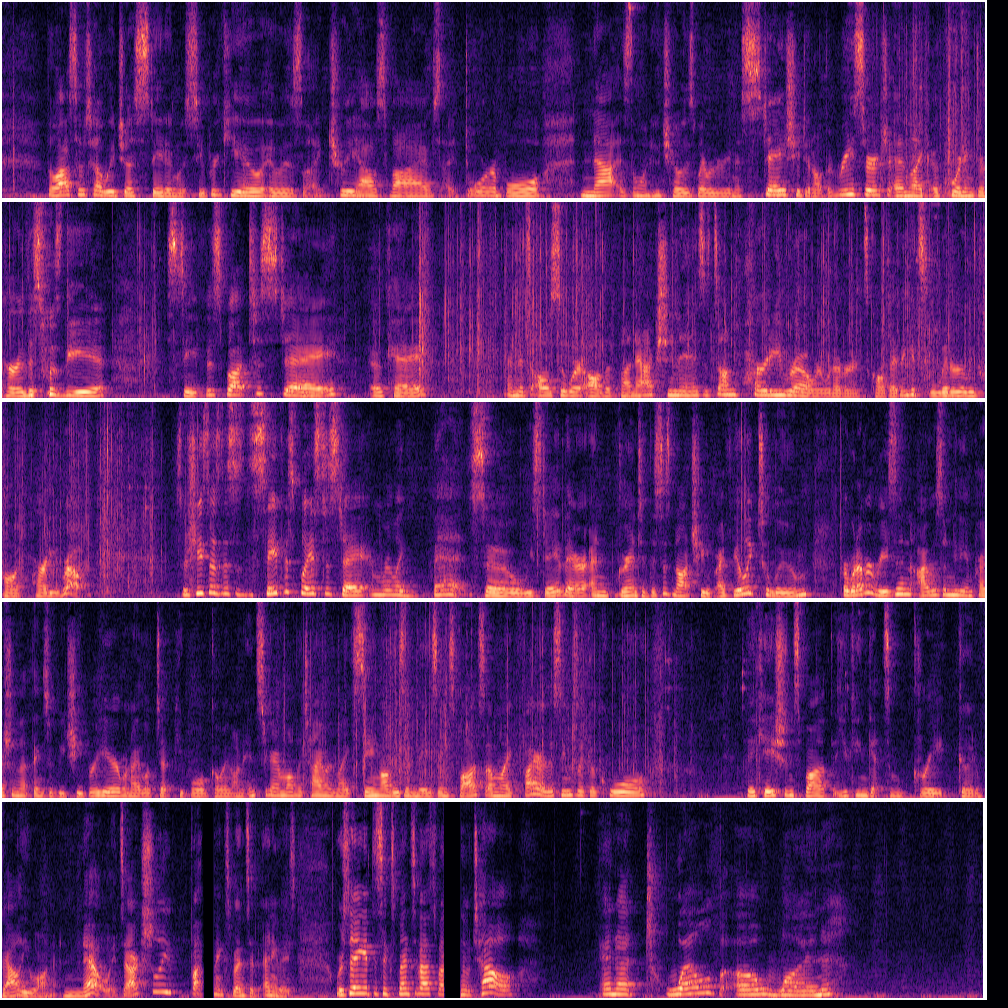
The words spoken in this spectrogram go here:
The last hotel we just stayed in was super cute. It was like treehouse vibes, adorable. Nat is the one who chose where we were gonna stay. She did all the research and like according to her, this was the safest spot to stay. Okay. And it's also where all the fun action is. It's on Party Row or whatever it's called. I think it's literally called Party Row. So she says this is the safest place to stay, and we're like, bet. So we stay there. And granted, this is not cheap. I feel like Tulum, for whatever reason, I was under the impression that things would be cheaper here when I looked at people going on Instagram all the time and like seeing all these amazing spots. I'm like, fire, this seems like a cool vacation spot that you can get some great, good value on. No, it's actually fucking expensive. Anyways, we're staying at this expensive ass fucking hotel, and at 1201,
